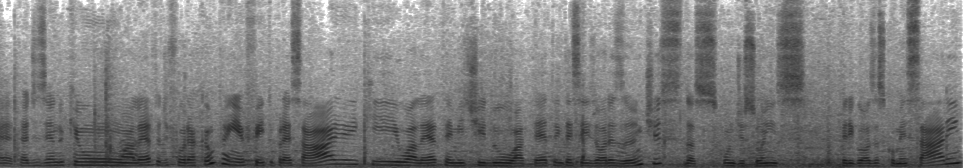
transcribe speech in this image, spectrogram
É, tá dizendo que um alerta de furacão tem efeito para essa área e que o alerta é emitido até 36 horas antes das condições perigosas começarem.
